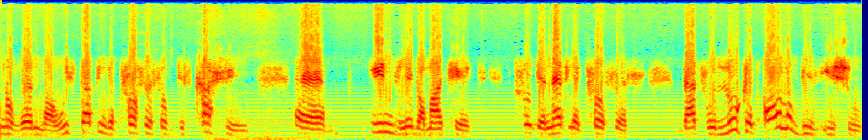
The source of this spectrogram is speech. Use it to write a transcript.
November, we're starting the process of discussion uh, in the labor market through the NEDLAC process that will look at all of these issues.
